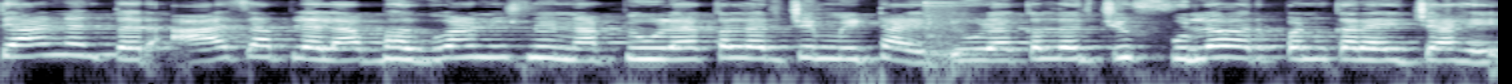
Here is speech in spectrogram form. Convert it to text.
त्यानंतर आज आपल्याला भगवान विष्णूंना पिवळ्या कलरची मिठाई पिवळ्या कलरची फुलं अर्पण करायची आहे.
